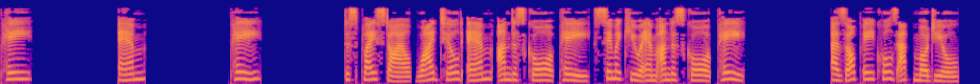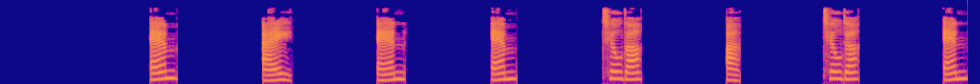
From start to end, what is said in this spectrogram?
P. M. P. Display style wide tilde M underscore P simiq M underscore P. As op equals app module. M. A. N. M. Tilde. A. Tilde. N.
